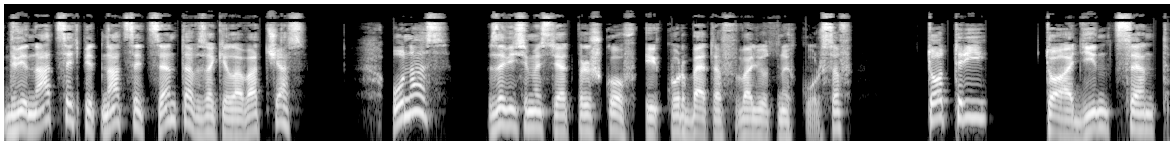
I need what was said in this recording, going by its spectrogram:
12-15 центов за киловатт-час. У нас, в зависимости от прыжков и курбетов валютных курсов, то 3, то 1 цент.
